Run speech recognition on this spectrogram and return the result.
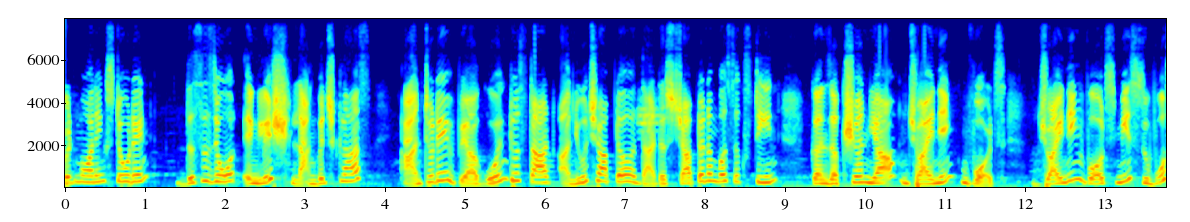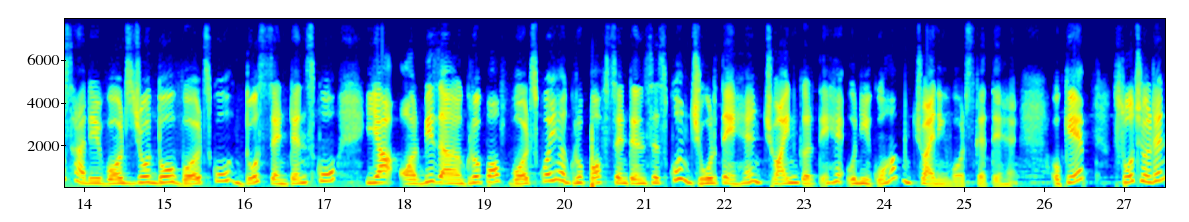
Good morning student. This is your English language class and today we are going to start a new chapter that is chapter number 16 conjunction या joining words. Joining words means वो सारे वर्ड्स जो दो वर्ड्स को, दो सेंटेंस को या और भी ग्रुप ऑफ़ वर्ड्स को या ग्रुप ऑफ़ सेंटेंसेस को जोड़ते हैं ज्वाइन करते हैं, उन्हीं को हम ज्वाइनिंग वर्ड्स कहते हैं। ओके सो चिल्ड्रन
